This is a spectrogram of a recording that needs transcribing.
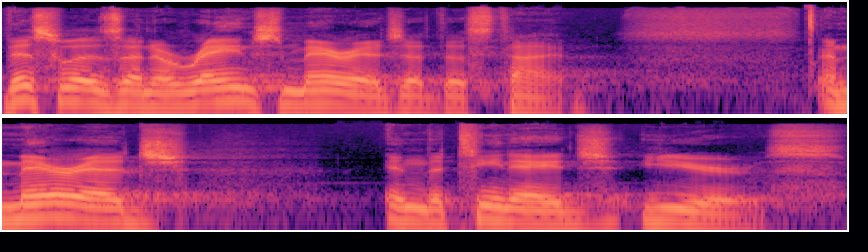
This was an arranged marriage at this time, a marriage in the teenage years.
